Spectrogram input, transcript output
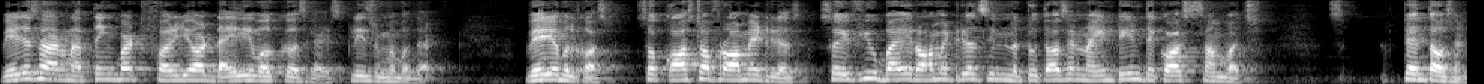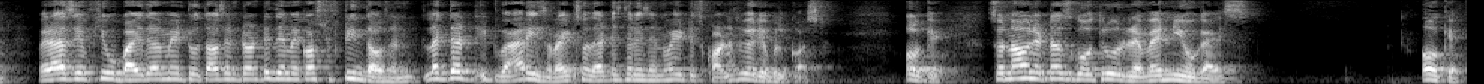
Wages are nothing but for your daily workers, guys. Please remember that. Variable cost. So cost of raw materials. So if you buy raw materials in 2019, they cost so much. 10,000. Whereas if you buy them in 2020, they may cost 15,000. Like that, it varies, right? So that is the reason why it is called as variable cost. Okay. So now let us go through revenue, guys. Okay.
